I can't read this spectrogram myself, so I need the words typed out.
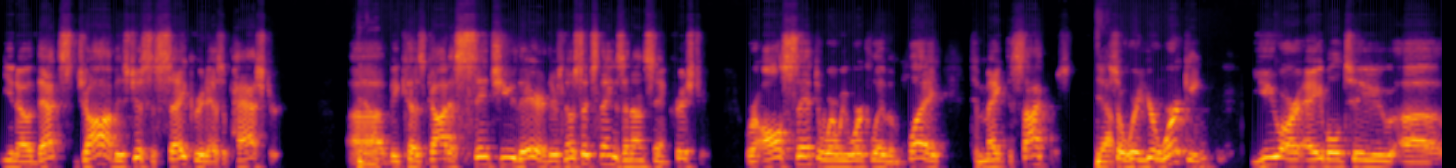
you know, that's job is just as sacred as a pastor uh, because God has sent you there. There's no such thing as an unsent Christian. We're all sent to where we work, live, and play to make disciples. Yep. So where you're working, you are able to uh,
